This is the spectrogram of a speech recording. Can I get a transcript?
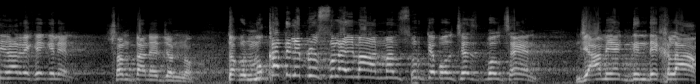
দিনার রেখে গেলেন সন্তানের জন্য। তখন মুকাতিল ইবনে সুলাইমান মানসুরকে বলছে, বলছেন যে, আমি একদিন দেখলাম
